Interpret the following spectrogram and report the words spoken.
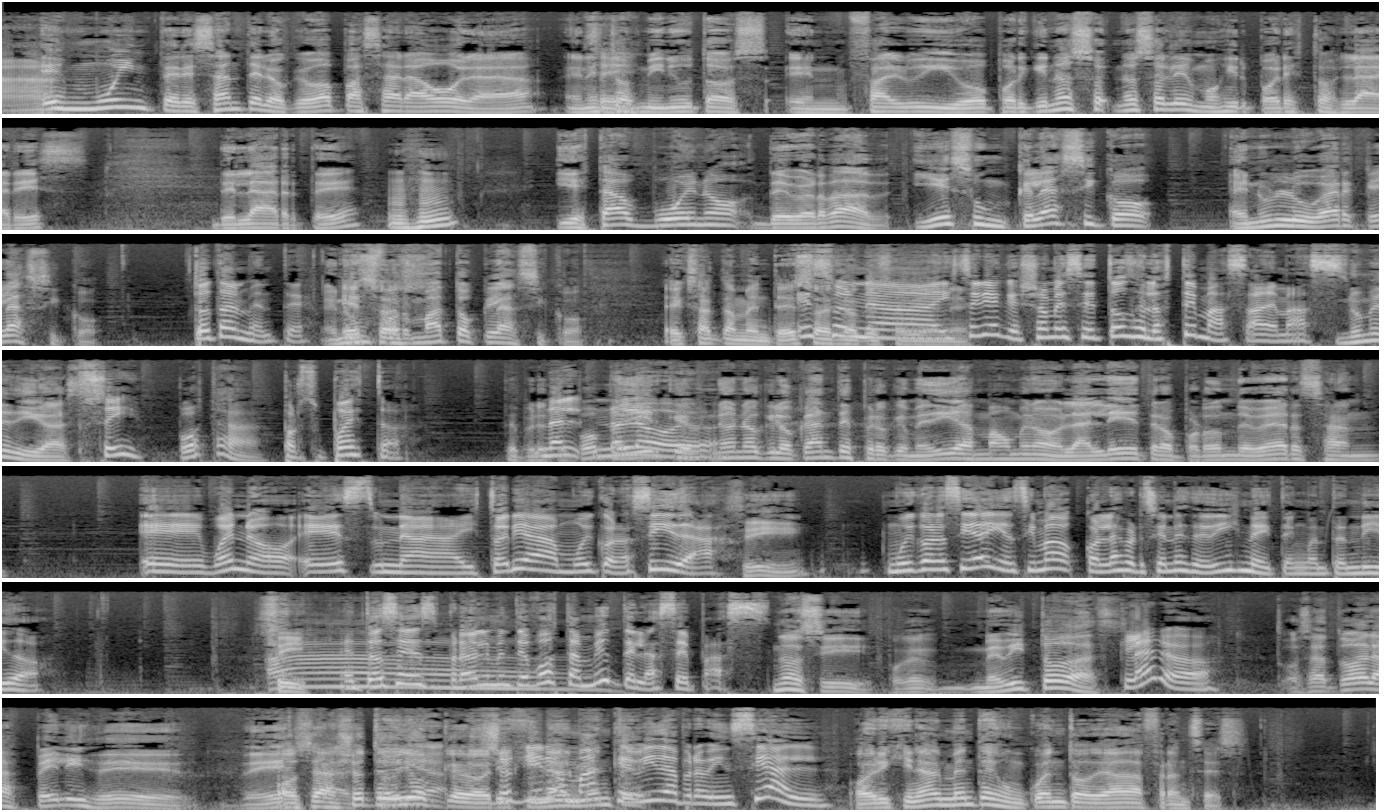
Ah. Es muy interesante lo que va a pasar ahora, en Sí. estos minutos en Fal Vivo, porque no, so- no solemos ir por estos lares del arte, y está bueno de verdad. Y es un clásico en un lugar clásico, Totalmente. en Eso un es- formato clásico. Exactamente, eso es es, lo que se una viene. historia que yo me sé todos los temas, además. No me digas. Sí. ¿Posta? Por supuesto. Te, pero No- te puedo no pedir lo- que, no, no que lo cantes, pero que me digas más o menos la letra o por dónde versan. Eh, bueno, es una historia muy conocida. Sí. Muy conocida y encima con las versiones de Disney, tengo entendido. Sí. Ah. Entonces, probablemente vos también te la sepas. No, sí, porque me vi todas. Claro. O sea, todas las pelis de. de O sea, yo te digo que Yo quiero más originalmente, que vida provincial. originalmente es un cuento de hadas francés.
